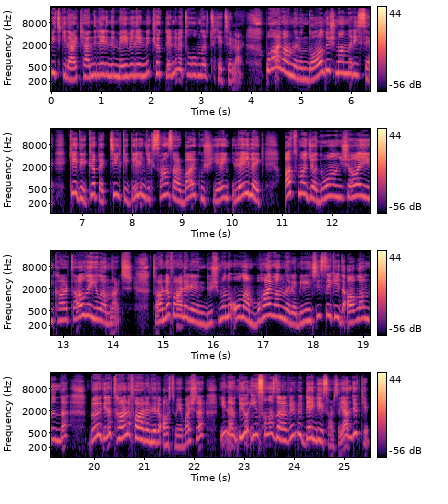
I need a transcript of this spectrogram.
bitkiler kendilerini, meyvelerini, köklerini ve tohumları tüketirler. Bu hayvanların doğal düşmanları ise kedi, köpek, tilki, gelincik, sansar, baykuş, leylek, atmaca, doğan, şahin, kartal ve yılanlardır. Tarla farelerinin düşmanı olan bu hayvanları bilinçsiz şekilde avlandığında bölgede tarla fareleri artmaya başlar. Yine diyor insana zarar verir ve dengeyi sarsar. Yani diyor ki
